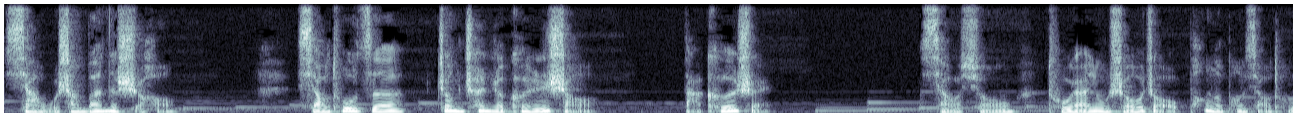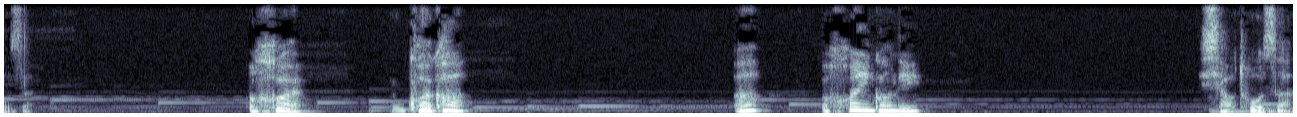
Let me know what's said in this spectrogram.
下午上班的时候，小兔子正趁着客人少打瞌睡。小熊突然用手肘碰了碰小兔子。嗨，快看！啊，欢迎光临！小兔子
